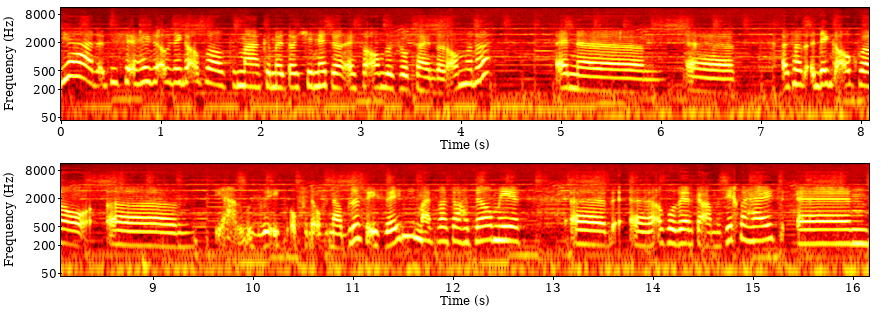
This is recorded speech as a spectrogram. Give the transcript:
Ja, dat is, heeft ook, denk ik ook wel te maken met dat je net wel even anders wilt zijn dan anderen. En eh, eh, het had denk ik ook wel, eh, ja, of, het- of het nou bluffen is, weet ik niet. Maar het was, had wel meer, ook wel werken aan mijn zichtbaarheid. En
